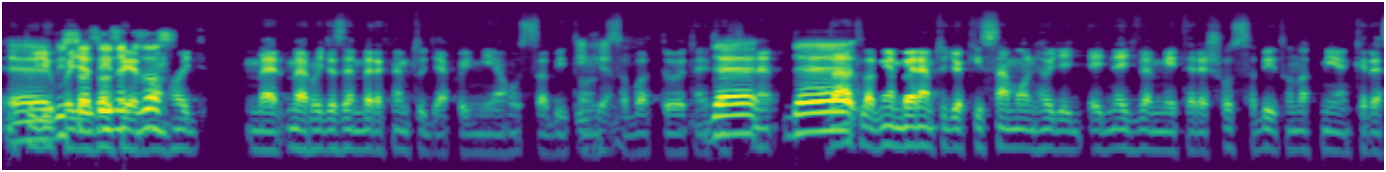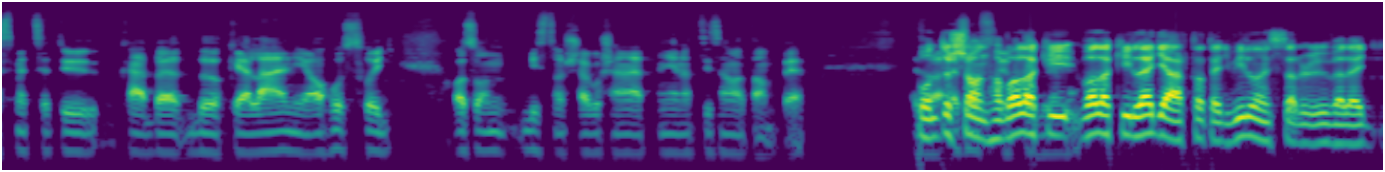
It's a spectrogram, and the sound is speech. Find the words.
De tudjuk, Viszont hogy ez azért van, az... hogy mert, mert hogy az emberek nem tudják, hogy milyen hosszabbítón Igen. szabad tölteni. De, nem, de... Az átlag ember nem tudja kiszámolni, hogy egy, egy 40 méteres hosszabbítónak milyen keresztmetszetű kábelből kell állni ahhoz, hogy azon biztonságosan átmenjen a 16 amper. Ez Pontosan, a, ez a ha valaki, valaki legyártat egy villanyszerelővel egy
